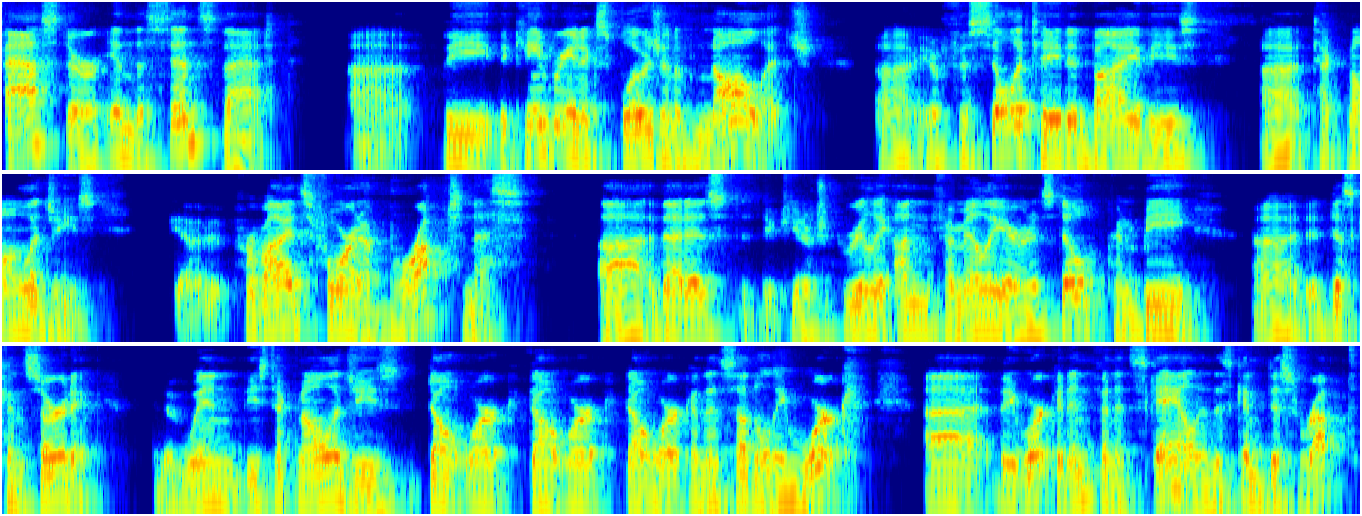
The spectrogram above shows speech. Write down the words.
faster in the sense that uh, the the Cambrian explosion of knowledge, uh, you know, facilitated by these uh, technologies uh, provides for an abruptness uh, that is you know really unfamiliar and it still can be uh, disconcerting when these technologies don't work, don't work, don't work, and then suddenly work. Uh, they work at infinite scale, and this can disrupt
